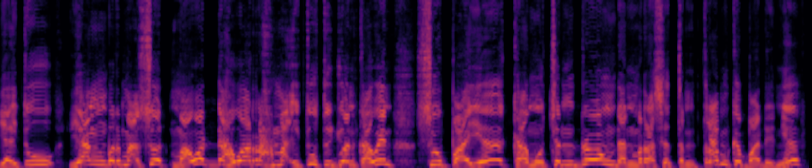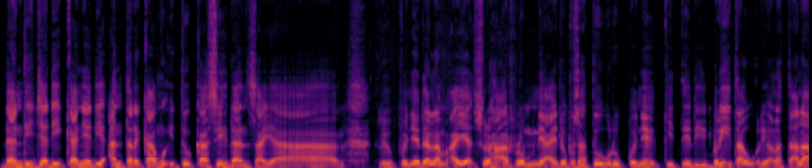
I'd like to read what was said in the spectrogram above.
iaitu yang bermaksud mawaddah warahmah itu tujuan kahwin supaya kamu cenderung dan merasa tentram kepadanya dan dijadikannya di antara kamu itu kasih dan sayang. Rupanya dalam ayat surah Ar-Rum ni ayat 21, rupanya kita diberi tahu oleh Allah Ta'ala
